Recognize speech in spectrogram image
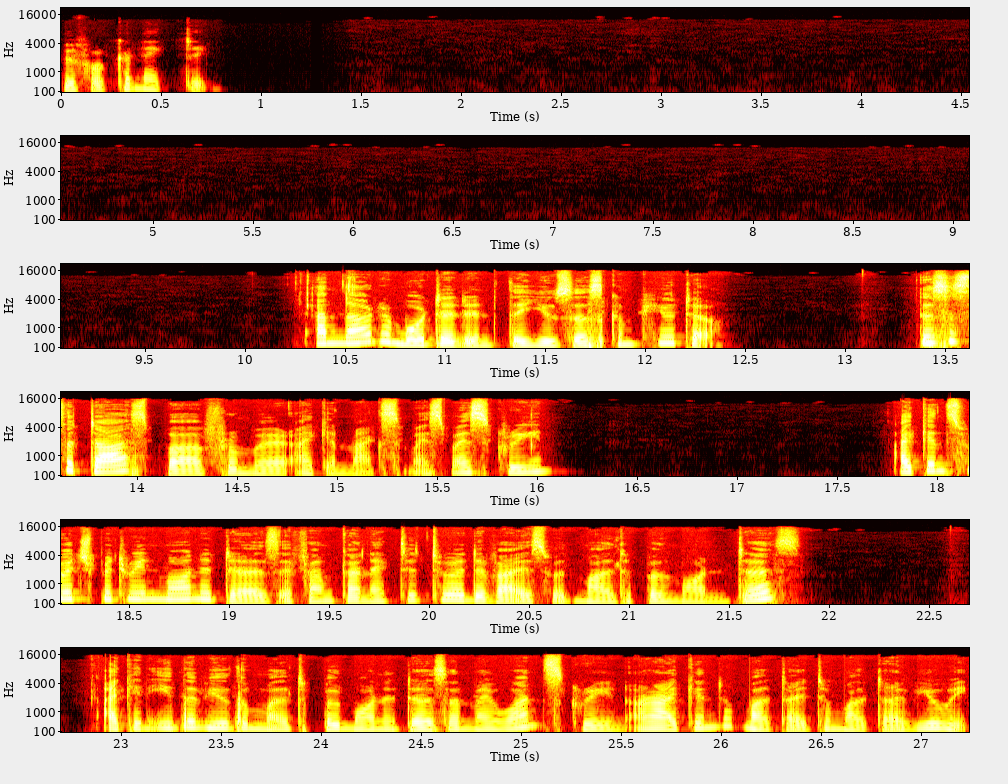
before connecting. I'm now remoted into the user's computer. This is the taskbar from where I can maximize my screen. I can switch between monitors if I'm connected to a device with multiple monitors. I can either view the multiple monitors on my one screen or I can do multi-to-multi viewing.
